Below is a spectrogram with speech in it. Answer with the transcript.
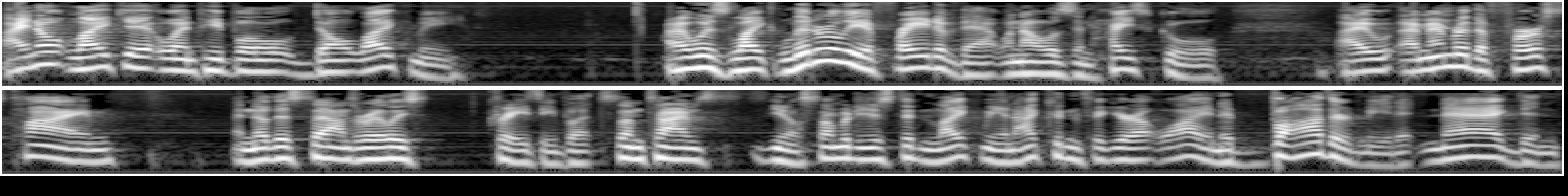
I don't like it when people don't like me. I was like literally afraid of that when I was in high school. I, I remember the first time, I know this sounds really crazy, but sometimes, you know, somebody just didn't like me and I couldn't figure out why. And it bothered me and it nagged and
